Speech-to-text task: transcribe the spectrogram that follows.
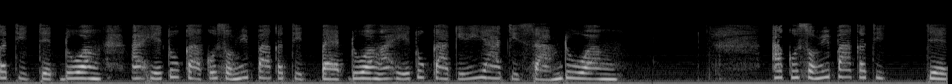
กจิตเจ็ดดวงอเหตุกากุศลวิปากจิตแปดดวงอเหตุกากิริยาจิตสามดวง อกุศลวิปากจิต เจ็ด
